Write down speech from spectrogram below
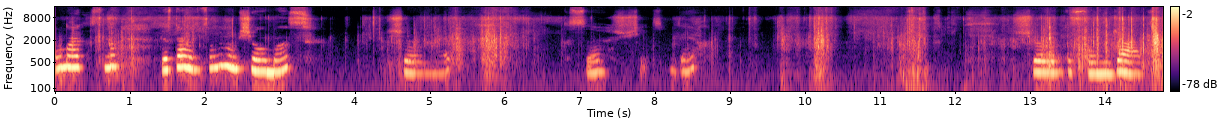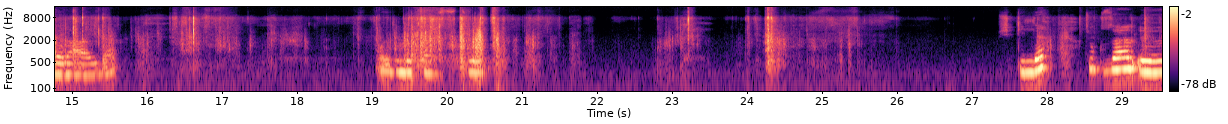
onun arkasını göstermedim sanırım bir şey olmaz. Şöyle kısa şu şekilde. Şöyle bir de artık herhalde. Ay bunu da ters tutuyorum. Bu şekilde çok güzel e,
